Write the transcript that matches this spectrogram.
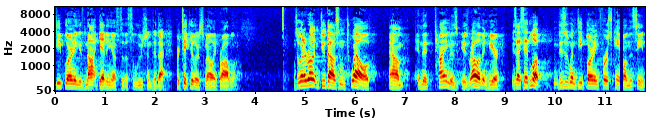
deep learning is not getting us to the solution to that particular smelly problem. So what I wrote in 2012 um, and the time is, is relevant here, is I said, look, this is when deep learning first came on the scene.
